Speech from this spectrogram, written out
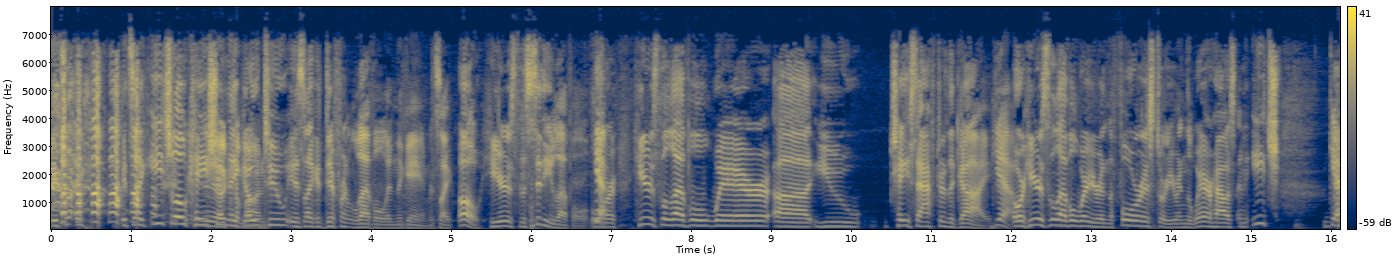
it's like it's like each location Yeah, they go on. to is like a different level in the game. It's like, oh, here's the city level, Yeah. or here's the level where uh, you chase after the guy, Yeah. or here's the level where you're in the forest or you're in the warehouse, and each Yeah.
